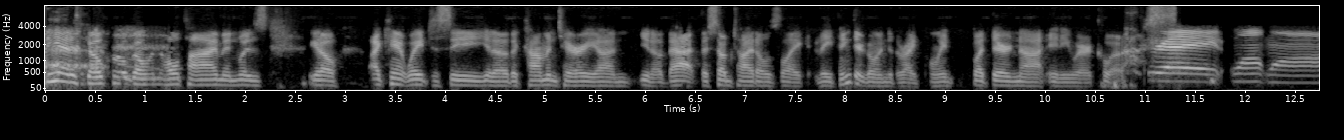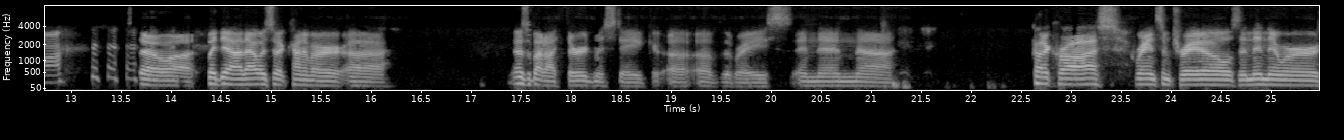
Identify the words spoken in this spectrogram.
he had his GoPro going the whole time, and was, you know, I can't wait to see, you know, the commentary on, you know, that the subtitles. Like they think they're going to the right point, but they're not anywhere close. right. Wah wah. So, uh, but yeah, that was a kind of our. Uh, that was about our third mistake uh, of the race, and then uh, cut across, ran some trails, and then there were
